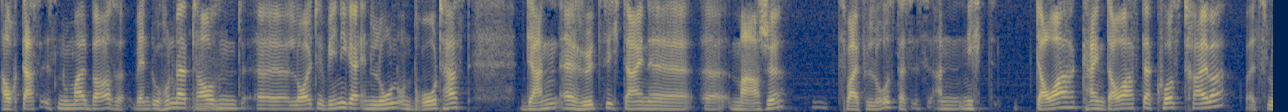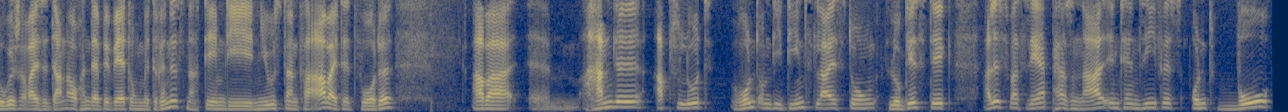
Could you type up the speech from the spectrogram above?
auch das ist nun mal Börse. Wenn du 100.000 mhm. äh, Leute weniger in Lohn und Brot hast, dann erhöht sich deine äh, Marge zweifellos. Das ist an nicht Dauer, kein dauerhafter Kurstreiber, weil es logischerweise dann auch in der Bewertung mit drin ist, nachdem die News dann verarbeitet wurde. Aber ähm, Handel absolut rund um die Dienstleistung, Logistik, alles, was sehr personalintensiv ist und wo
